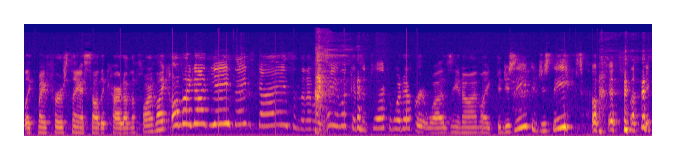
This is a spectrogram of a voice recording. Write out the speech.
like my first thing I saw the card on the floor. I'm like, oh my god, yay, thanks guys! And then I'm like, hey, look, it's a deck, whatever it was. You know, I'm like, did you see? Did you see? So it's like,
